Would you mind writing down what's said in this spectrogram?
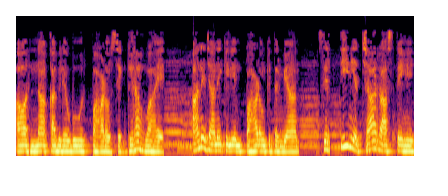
اور ناقابل عبور پہاڑوں سے گھرا ہوا ہے۔ آنے جانے کے لیے ان پہاڑوں کے درمیان صرف تین یا چار راستے ہیں۔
